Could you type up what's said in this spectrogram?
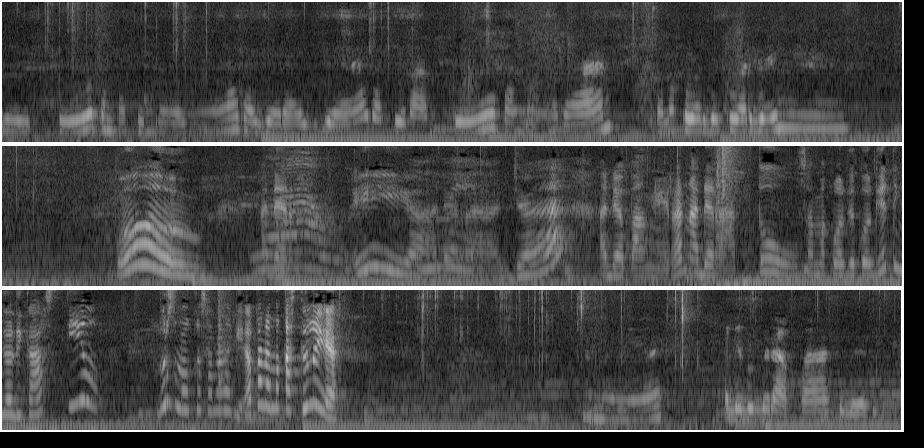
Itu tempat tinggalnya raja-raja, ratu-ratu, pangeran, sama keluarga-keluarganya. Wow, ada iya ada raja, ada pangeran, ada ratu, sama keluarga-keluarganya tinggal di kastil. Terus mau ke sana lagi? Apa nama kastilnya ya? namanya ada beberapa sebenarnya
